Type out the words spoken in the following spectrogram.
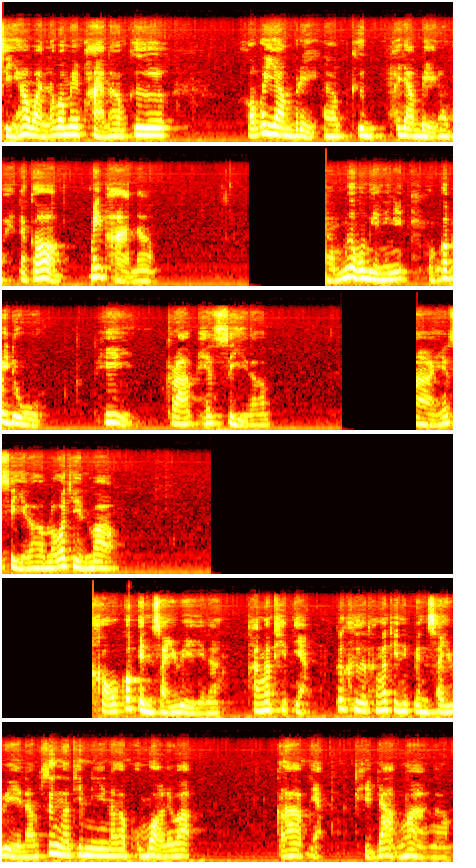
สี่ห้าวันแล้วก็ไม่ผ่านนะครับ คือเขาพยายามเบรกนะครับ คือพยายามเบรกลงไปแต่ก็ไม่ผ่านนะครับ เมื่อผมเห็นอย่างนี้ ผมก็ไปดูที่กราฟ H4 นะครับ อ่า H4 นะครับ เราก็เห็นว่าเขาก็เป็นไซเวย์นะ ทั้งอาทิตย์เนี่ย ก็คือทั้งอาทิตย์นี้เป็นไซเวย์นะ ซึ่งอาทิตย์นี้นะครับ ผมบอกเลยว่ากราฟเนี่ยเทรดยากมากนะครับ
